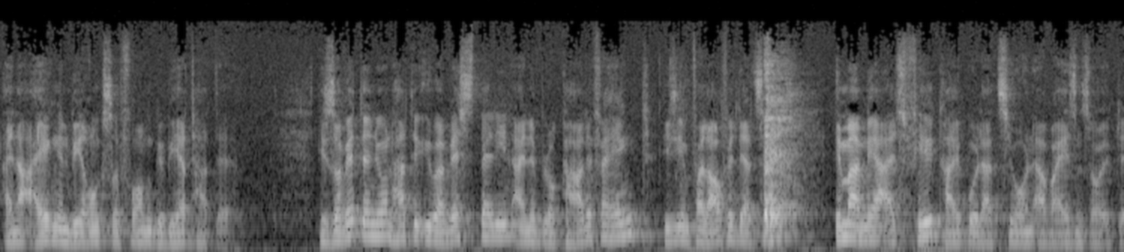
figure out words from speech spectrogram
einer eigenen Währungsreform gewährt hatte. Die Sowjetunion hatte über Westberlin eine Blockade verhängt, die sie im Verlaufe der Zeit immer mehr als Fehlkalkulation erweisen sollte.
